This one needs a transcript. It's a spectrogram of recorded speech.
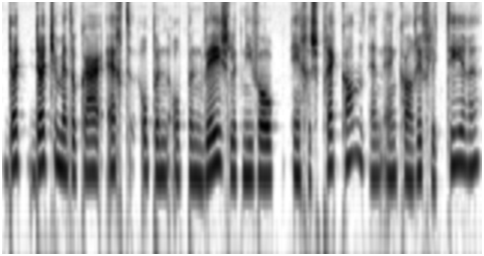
dat, dat je met elkaar echt op een, op een wezenlijk niveau in gesprek kan en, en kan reflecteren.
